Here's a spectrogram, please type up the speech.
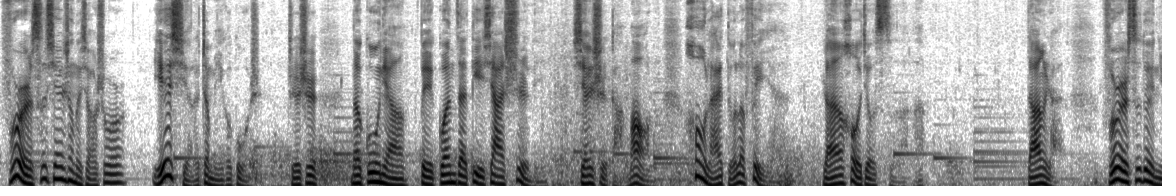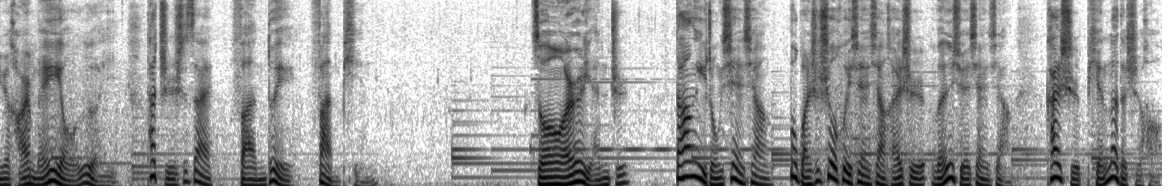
福尔斯先生的小说也写了这么一个故事，只是那姑娘被关在地下室里，先是感冒了，后来得了肺炎，然后就死了。当然，福尔斯对女孩没有恶意，他只是在反对。泛贫。总而言之，当一种现象，不管是社会现象还是文学现象，开始贫了的时候，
